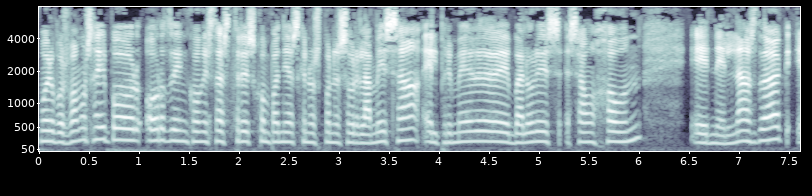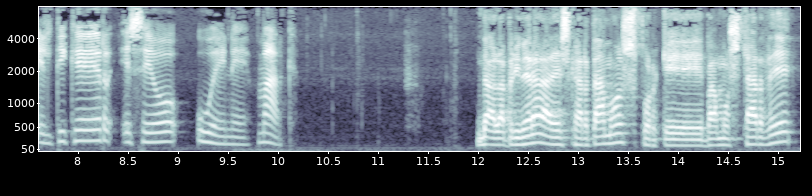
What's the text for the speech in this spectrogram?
Bueno, pues vamos a ir por orden con estas tres compañías que nos pone sobre la mesa. El primer eh, valor es SoundHound en el Nasdaq, el ticker SOUN. Mark. No, la primera la descartamos porque vamos tarde.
